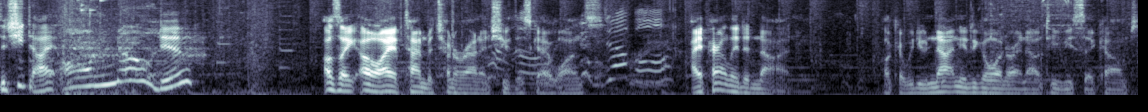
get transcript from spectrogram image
Did she die? Oh no, dude. I was like, oh, I have time to turn around and shoot this guy once. I apparently did not. Okay, we do not need to go in right now, TV sitcoms.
